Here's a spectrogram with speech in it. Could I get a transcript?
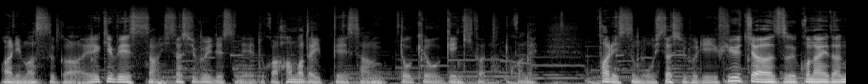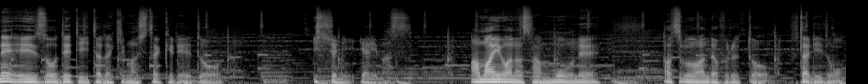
ありますが、エレキベースさん久しぶりですね。とか、浜田一平さん東京元気かなとかね、パリスもお久しぶり、フューチャーズこの間ね、映像出ていただきましたけれど、緒にやります。甘いわなさんもうね、アツムワンダフルと2人の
